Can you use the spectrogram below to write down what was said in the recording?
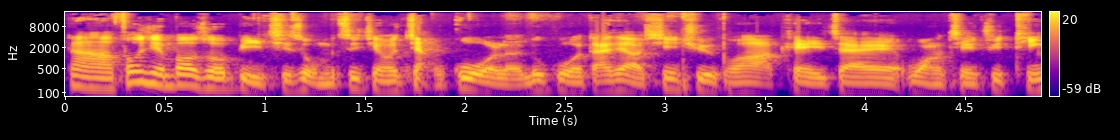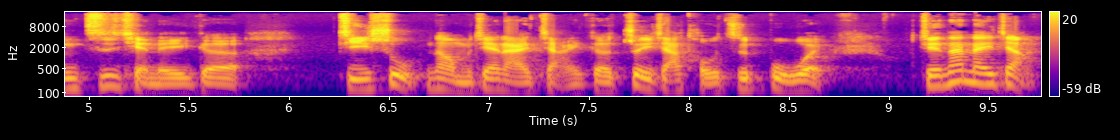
那风险报酬比，其实我们之前有讲过了。如果大家有兴趣的话，可以再往前去听之前的一个集数。那我们今天来讲一个最佳投资部位。简单来讲。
